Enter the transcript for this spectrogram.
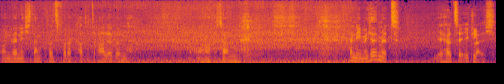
und wenn ich dann kurz vor der Kathedrale bin, äh, dann, dann nehme ich euch mit. Ihr hört es ja eh gleich.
